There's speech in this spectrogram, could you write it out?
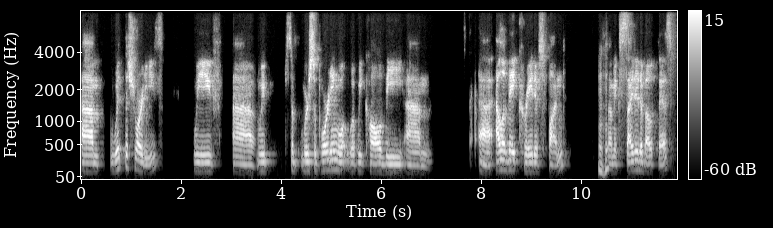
um, with the shorties, we've uh, we've so we're supporting what, what we call the um, uh, Elevate Creatives Fund. Mm-hmm. So I'm excited about this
